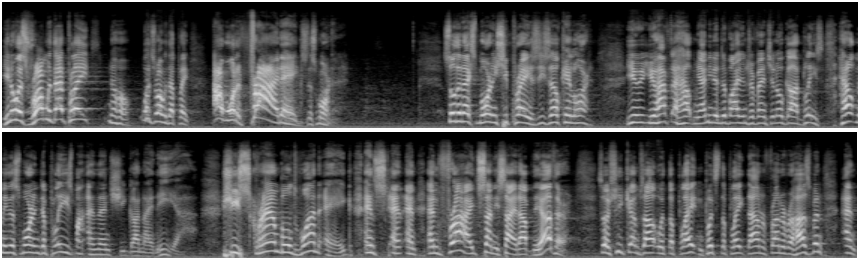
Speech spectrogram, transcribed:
You know what's wrong with that plate? No. What's wrong with that plate? I wanted fried eggs this morning. So the next morning she prays. He says, Okay, Lord, you, you have to help me. I need a divine intervention. Oh God, please help me this morning to please my. And then she got an idea. She scrambled one egg and, and, and, and fried sunny side up the other. So she comes out with the plate and puts the plate down in front of her husband. And,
